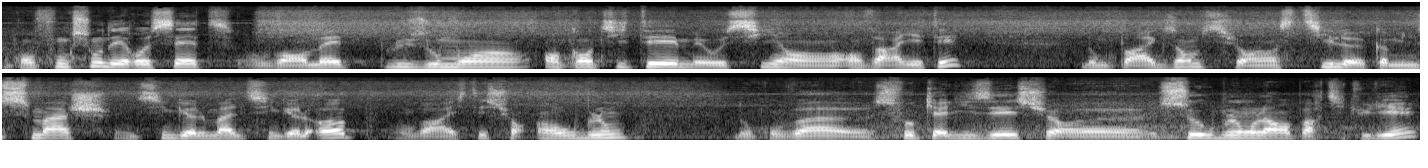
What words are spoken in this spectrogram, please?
Donc en fonction des recettes, on va en mettre plus ou moins en quantité, mais aussi en variété. Donc par exemple sur un style comme une smash, une single malt, single hop, on va rester sur un houblon. Donc on va euh, se focaliser sur euh, ce houblon-là en particulier.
